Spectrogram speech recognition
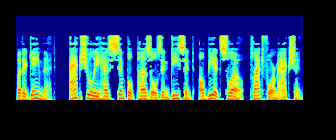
but a game that actually has simple puzzles and decent, albeit slow, platform action.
